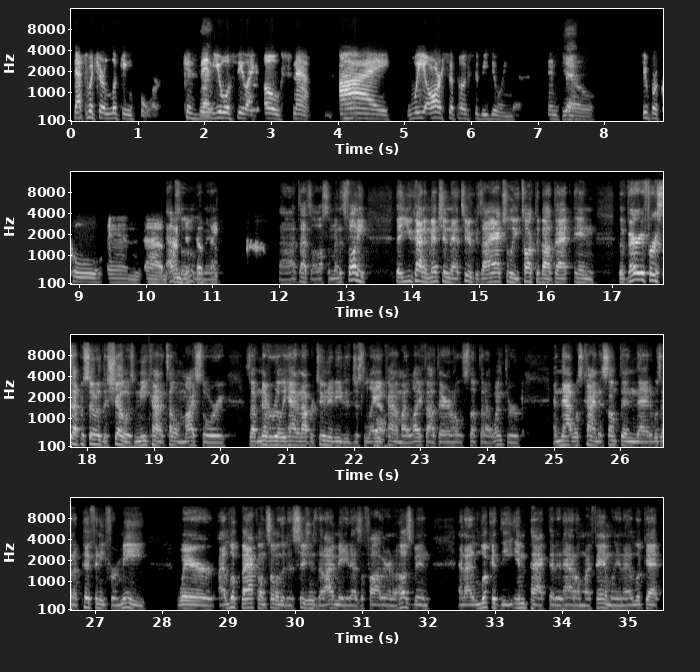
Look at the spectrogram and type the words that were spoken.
that's what you're looking for because then right. you will see like, oh snap, I we are supposed to be doing this, and so yeah. super cool. And um, Absolutely, I'm just man. Uh, that's awesome, and it's funny that you kind of mentioned that too, because I actually talked about that in the very first episode of the show. Is me kind of telling my story, so I've never really had an opportunity to just lay yeah. kind of my life out there and all the stuff that I went through, and that was kind of something that it was an epiphany for me where I look back on some of the decisions that I made as a father and a husband, and I look at the impact that it had on my family, and I look at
